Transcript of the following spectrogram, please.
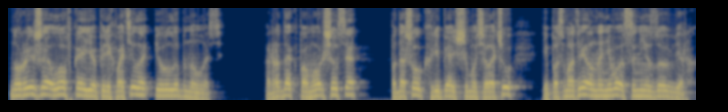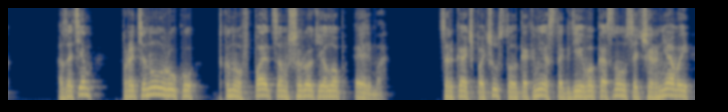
но рыжая ловко ее перехватила и улыбнулась. Радак поморщился, подошел к хрипящему силачу и посмотрел на него снизу вверх. А затем протянул руку, ткнув пальцем в широкий лоб Эльма. Циркач почувствовал, как место, где его коснулся чернявый,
